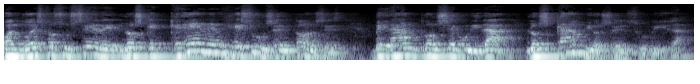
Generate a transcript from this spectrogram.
Cuando esto sucede, los que creen en Jesús entonces verán con seguridad los cambios en su vida.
